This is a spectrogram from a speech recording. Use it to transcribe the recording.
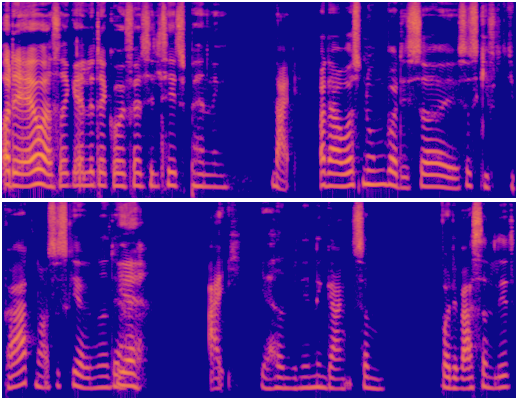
Og det er jo altså ikke alle, der går i fertilitetsbehandling. Nej. Og der er jo også nogen, hvor det så, øh, så skifter de partner, og så sker der noget der. Ja. Ej, jeg havde en veninde engang, som, hvor det var sådan lidt,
